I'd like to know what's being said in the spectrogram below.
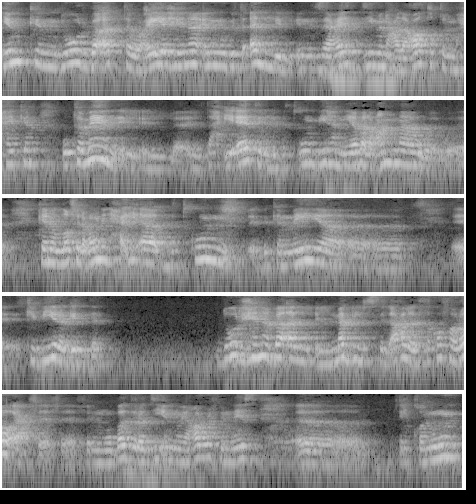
يمكن دور بقى التوعية هنا إنه بتقلل النزاعات دي من على عاتق المحاكم وكمان التحقيقات اللي بتقوم بيها النيابة العامة وكان الله في العون الحقيقة بتكون بكمية كبيرة جدا. دور هنا بقى المجلس الأعلى للثقافة رائع في, المبادرة دي إنه يعرف الناس القانون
